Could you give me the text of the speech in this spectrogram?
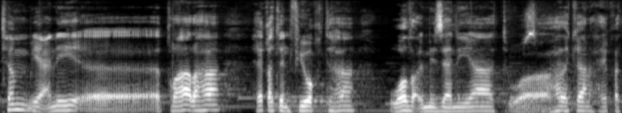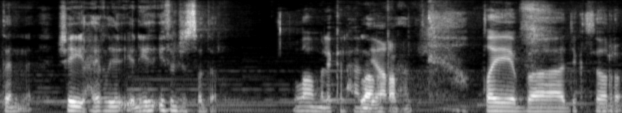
تم يعني آه، إقرارها حقيقة في وقتها وضع الميزانيات وهذا كان حقيقة شيء حقيقه يعني يثلج الصدر. اللهم لك الحمد يا رب. طيب آه، دكتور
